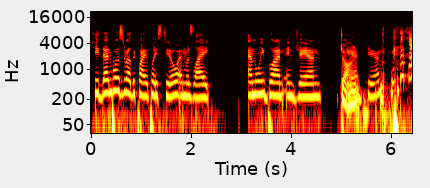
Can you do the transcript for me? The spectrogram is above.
She then posted about The Quiet Place too, and was like, Emily Blunt and Jan John. Jan Jan,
